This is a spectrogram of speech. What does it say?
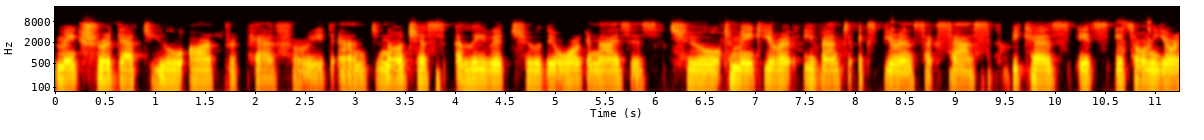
make sure that you are prepared for it and do not just leave it to the organizers to to make your event experience success because it's it's only your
